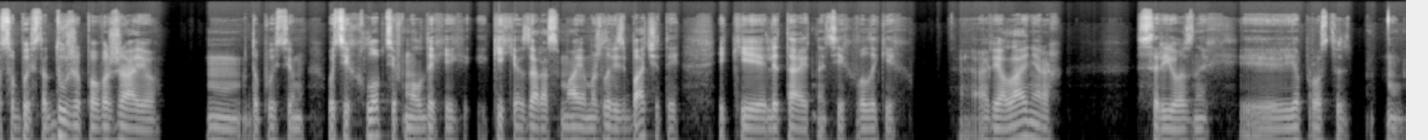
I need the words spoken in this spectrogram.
особисто дуже поважаю, допустимо, оцих хлопців молодих, яких я зараз маю можливість бачити, які літають на цих великих авіалайнерах серйозних. І я просто ну,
